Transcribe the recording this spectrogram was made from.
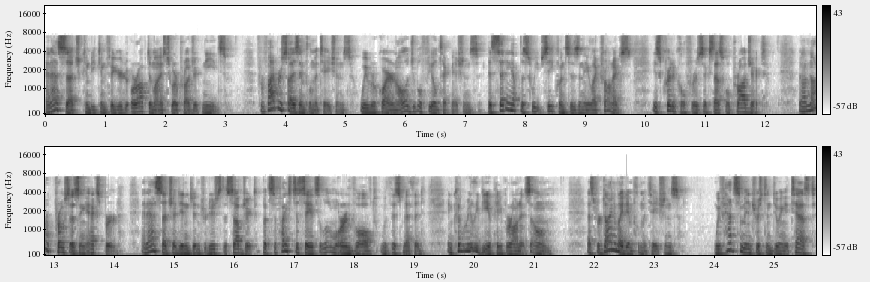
and as such can be configured or optimized to our project needs. For Vibroseis implementations, we require knowledgeable field technicians as setting up the sweep sequences in the electronics is critical for a successful project. Now, I'm not a processing expert, and as such I didn't introduce the subject, but suffice to say it's a little more involved with this method and could really be a paper on its own. As for dynamite implementations, we've had some interest in doing a test,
